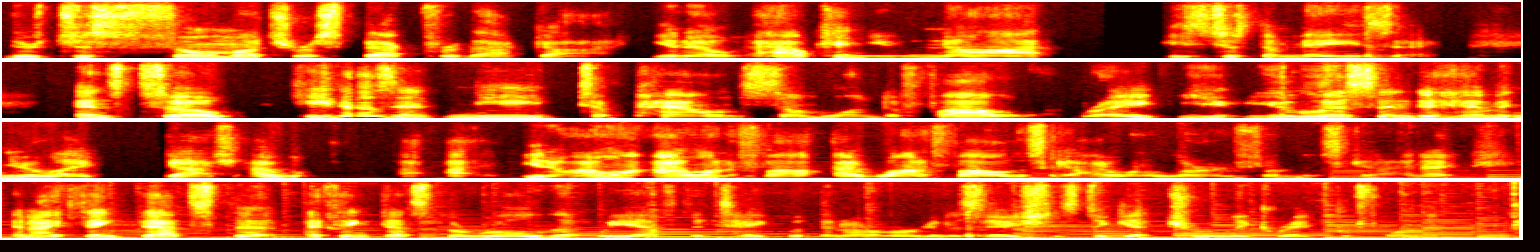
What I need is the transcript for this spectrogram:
there's just so much respect for that guy. You know, how can you not? He's just amazing. And so he doesn't need to pound someone to follow him, right? You you listen to him and you're like, gosh, I, I you know, I want I want to follow I want to follow this guy. I want to learn from this guy. And I and I think that's the I think that's the role that we have to take within our organizations to get truly great performance.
